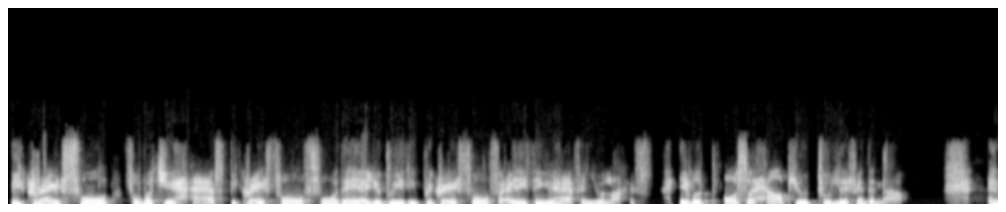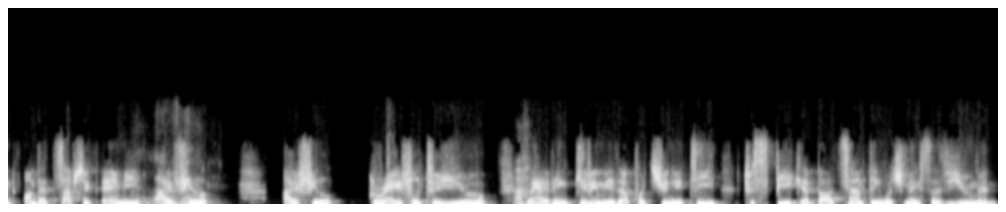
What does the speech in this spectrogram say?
Be grateful for what you have. Be grateful for the air you're breathing. Be grateful for anything you have in your life. It will also help you to live in the now. And on that subject, Amy, I, I feel that. I feel grateful to you uh-huh. for having given me the opportunity to speak about something which makes us human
